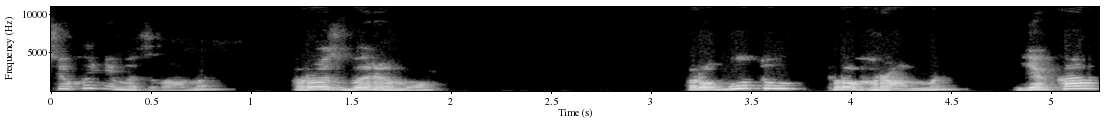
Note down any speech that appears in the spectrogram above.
Сьогодні ми з вами розберемо роботу програми, яка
